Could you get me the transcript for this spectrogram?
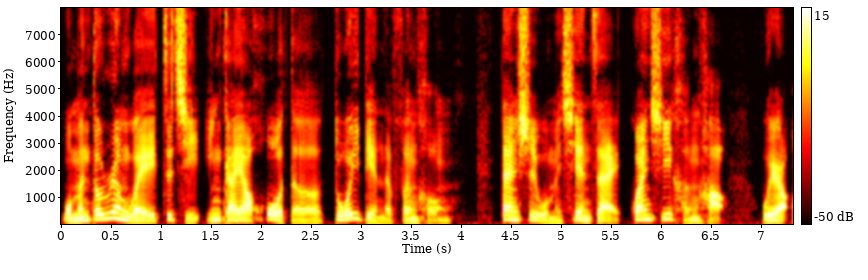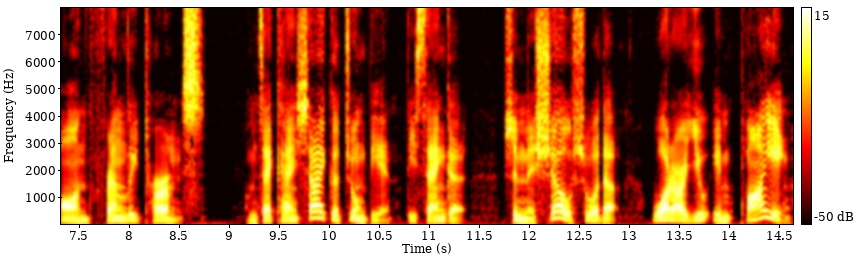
我们都认为自己应该要获得多一点的分红。但是我们现在关系很好，we are on friendly terms。我们再看下一个重点，第三个是 Michelle 说的，What are you implying？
